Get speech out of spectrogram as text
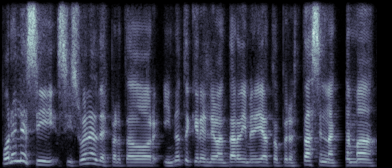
ponele si, si suena el despertador y no te quieres levantar de inmediato, pero estás en la cama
